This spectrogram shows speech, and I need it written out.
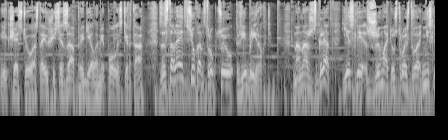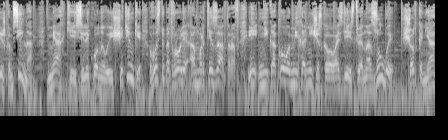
и, к счастью, остающийся за пределами полости рта, заставляет всю конструкцию вибрировать. На наш взгляд, если сжимать устройство не слишком сильно, мягкие силиконовые щетинки выступят в роли амортизаторов, и никакого механического воздействия на зубы щетка не окажет.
